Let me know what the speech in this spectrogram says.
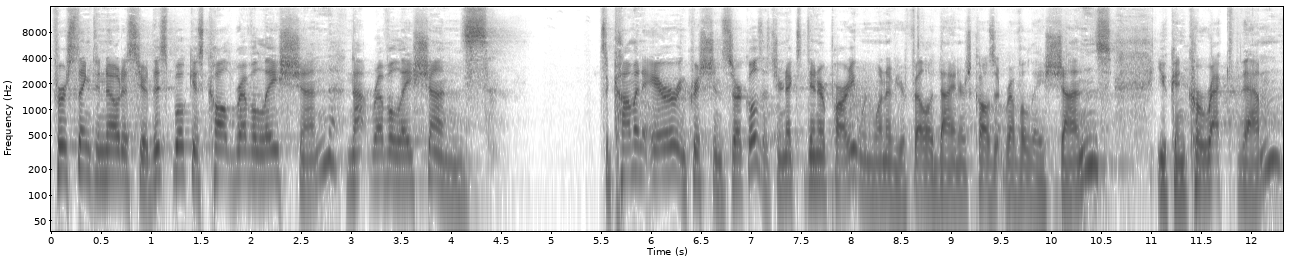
First thing to notice here this book is called Revelation, not Revelations. It's a common error in Christian circles. It's your next dinner party when one of your fellow diners calls it Revelations. You can correct them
